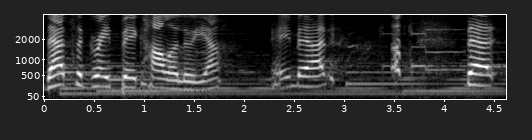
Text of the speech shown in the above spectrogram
That's a great big hallelujah. Amen. that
